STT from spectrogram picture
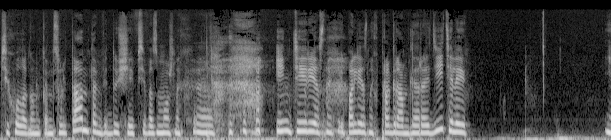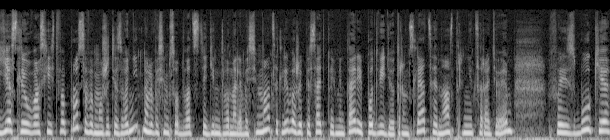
психологом-консультантом, ведущей всевозможных э, интересных и полезных программ для родителей. Если у вас есть вопросы, вы можете звонить 0800 21 2018, либо же писать комментарии под видеотрансляцией на странице Радио М в Фейсбуке.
